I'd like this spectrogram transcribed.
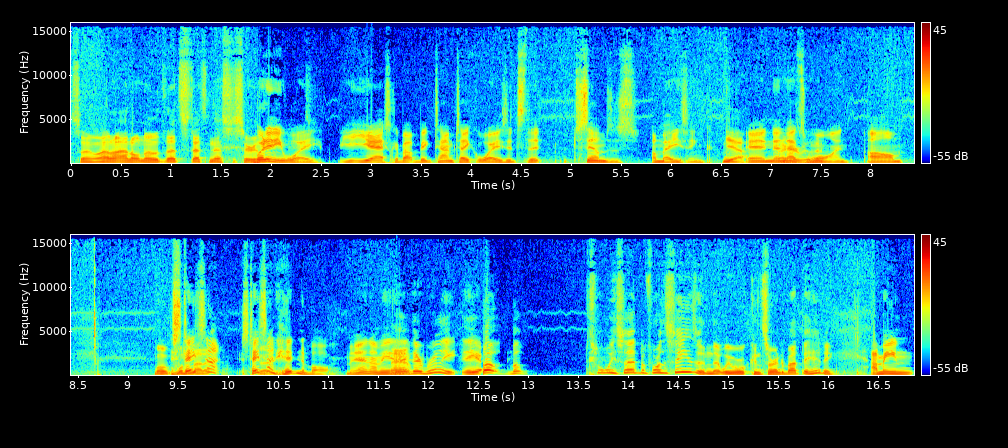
So I don't, I don't know if that's that's necessary. But anyway, you, you ask about big time takeaways. It's that Sims is amazing. Yeah, and and agree that's with that. one. Um, Well, State's not it? State's not hitting the ball, man. I mean, No. they're, they're really. They, But, but that's what we said before the season that we were concerned about the hitting. I mean,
